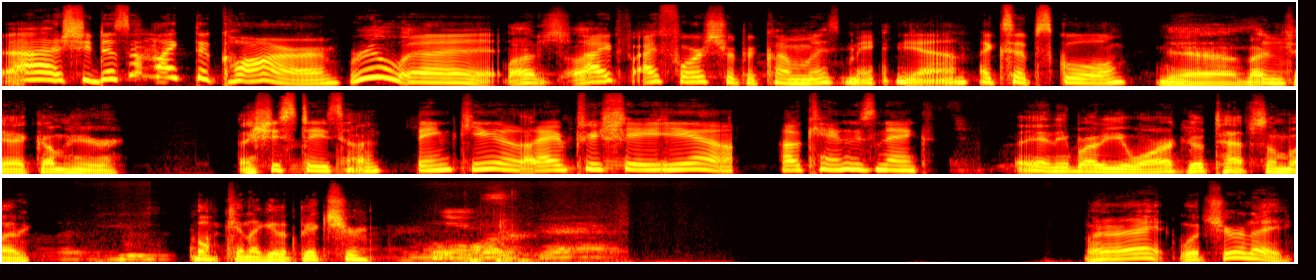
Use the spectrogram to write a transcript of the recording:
Uh, she doesn't like the car. Really? But Mine's- I, I forced her to come with me. Yeah, except school. Yeah, that can't come here. She stays home. Thank you. I appreciate you. Okay, who's next? Hey, anybody you are, go tap somebody. Oh, can I get a picture? Yes. All right. What's your name?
